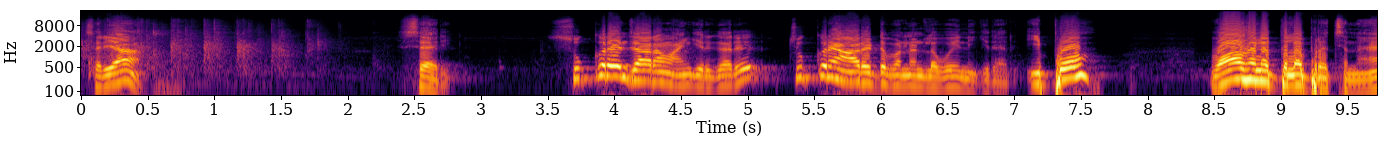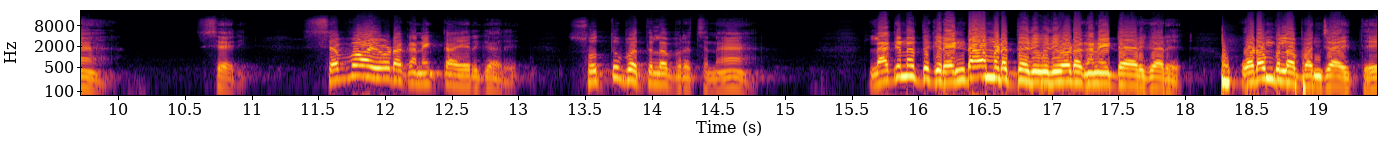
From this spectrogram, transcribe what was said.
சரியா? சரி. சுக்கரன் சாரம் வாங்கியிருக்காரு. சுக்கரன் ஆறு எட்டு பன்னெண்டில் போய் நிற்கிறார் இப்போது வாகனத்தில் பிரச்சனை. சரி. செவ்வாயோட கனெக்ட் ஆகியிருக்காரு சொத்து பத்தில் பிரச்சனை. லக்னத்துக்கு ரெண்டாம் இடத்த அதிபதியோட கனெக்ட் ஆகிருக்காரு உடம்புல பஞ்சாயத்து.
